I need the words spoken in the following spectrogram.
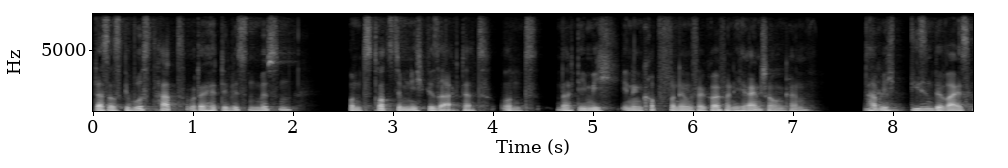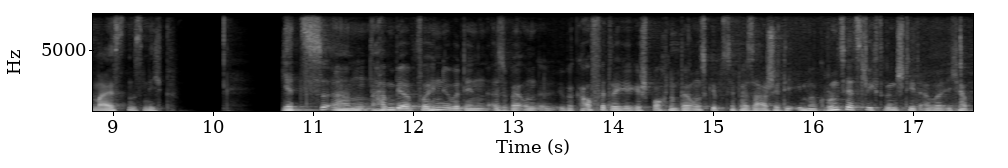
dass er es gewusst hat oder hätte wissen müssen und es trotzdem nicht gesagt hat. Und nachdem ich in den Kopf von dem Verkäufer nicht reinschauen kann, ja. habe ich diesen Beweis meistens nicht. Jetzt ähm, haben wir vorhin über den, also bei über Kaufverträge gesprochen und bei uns gibt es eine Passage, die immer grundsätzlich drin steht, aber ich habe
